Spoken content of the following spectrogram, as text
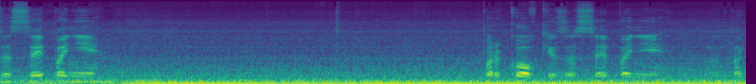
засипані, парковки засипані. Ну так.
